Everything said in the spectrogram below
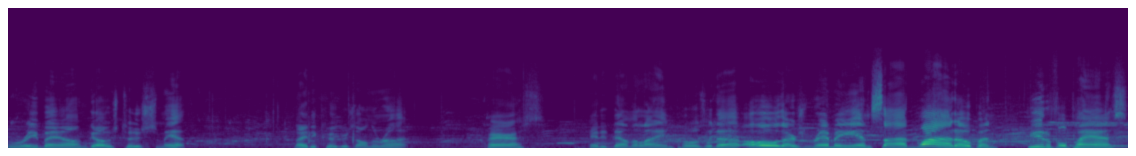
Rebound goes to Smith. Lady Cougars on the run. Paris headed down the lane, pulls it up. Oh, there's Remy inside, wide open. Beautiful pass.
